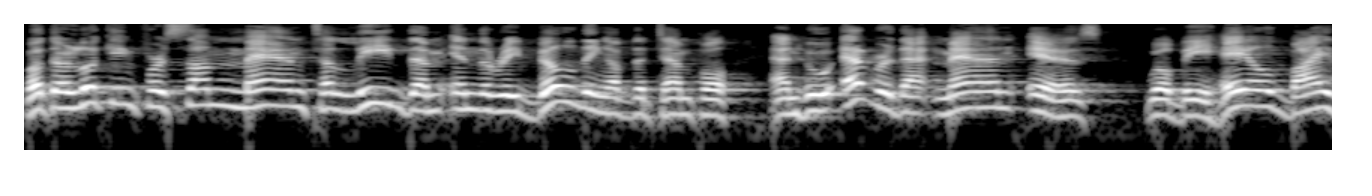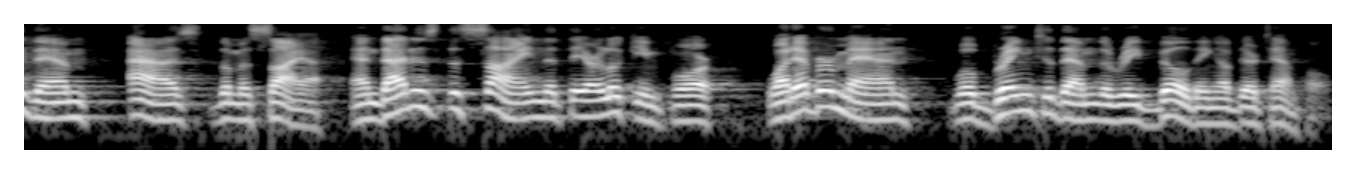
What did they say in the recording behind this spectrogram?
But they're looking for some man to lead them in the rebuilding of the temple, and whoever that man is will be hailed by them as the Messiah. And that is the sign that they are looking for. Whatever man will bring to them the rebuilding of their temple.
